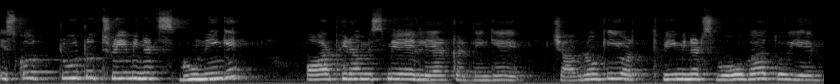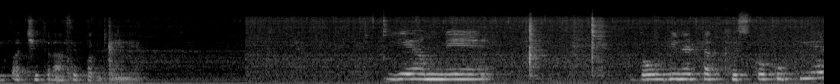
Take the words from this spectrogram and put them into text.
इसको टू टू थ्री मिनट्स भूनेंगे और फिर हम इसमें लेयर कर देंगे चावलों की और थ्री मिनट्स वो होगा तो ये अच्छी तरह से पक जाएँगे। ये हमने दो मिनट तक इसको कुक किया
